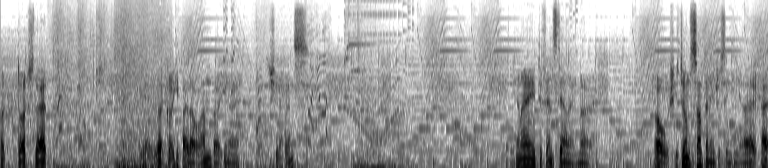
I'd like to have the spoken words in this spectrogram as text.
Not dodge that. Okay, that got hit by that one, but you know, shit happens. Can I defense down it? No. Oh, she's doing something interesting here. I, I,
